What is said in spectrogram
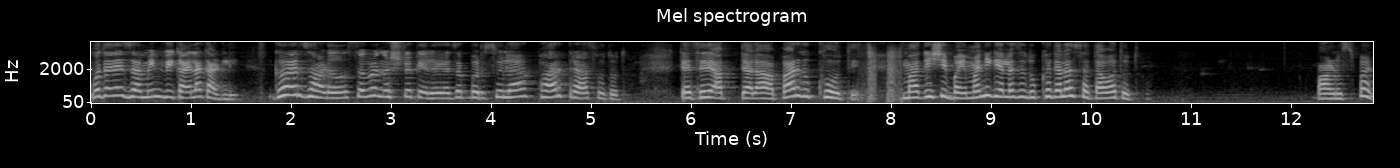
व त्याने जमीन विकायला काढली. घर झाडं सगळं नष्ट केलं याचा परसूला फार त्रास होत होता. त्याचे आप त्याला अपार दुःख होते. मातीशी बैमानी गेल्याचं दुःख त्याला सतावत होतं. माणूस पण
